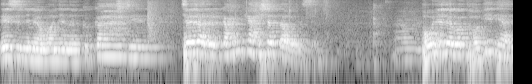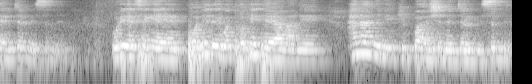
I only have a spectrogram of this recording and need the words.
예수님의 어머니는 끝까지 제자들과 함께 하셨다고 했어요. 본이 되고 덕이 돼야 될 줄 믿습니다. 우리의 생에 본이 되고 덕이 돼야만이 하나님이 기뻐하시는 줄 믿습니다.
